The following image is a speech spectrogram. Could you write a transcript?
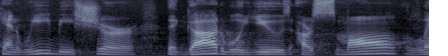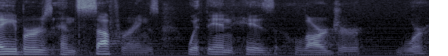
can we be sure that God will use our small labors and sufferings within his larger work?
